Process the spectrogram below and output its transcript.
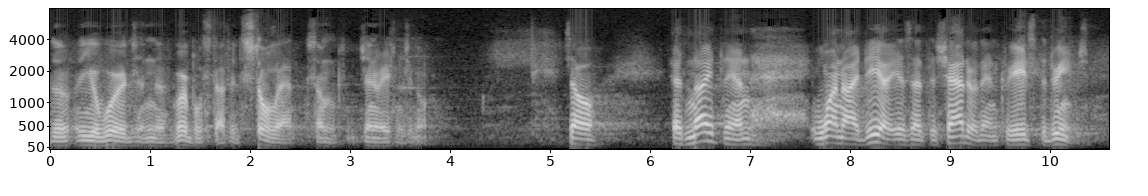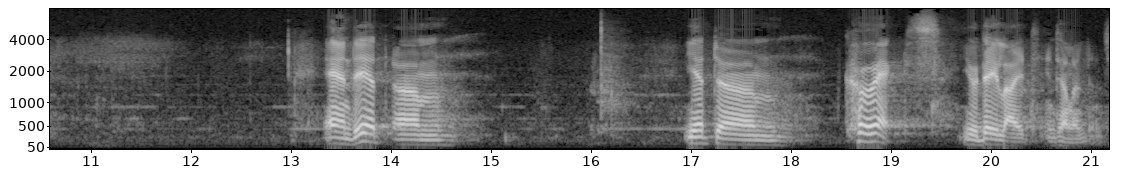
the, your words and the verbal stuff. It stole that some generations ago. So at night, then, one idea is that the shadow then creates the dreams. And it, um, it um, corrects your daylight intelligence.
